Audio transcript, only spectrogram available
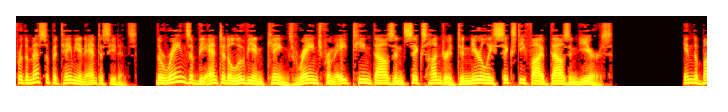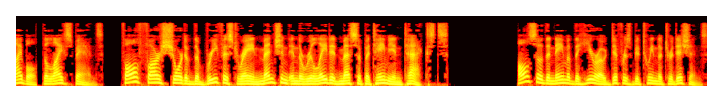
For the Mesopotamian antecedents, the reigns of the antediluvian kings range from 18,600 to nearly 65,000 years. In the Bible, the lifespans fall far short of the briefest reign mentioned in the related Mesopotamian texts. Also the name of the hero differs between the traditions.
